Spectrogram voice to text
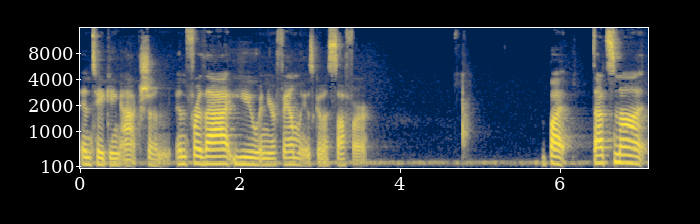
and taking action. And for that, you and your family is going to suffer. But that's not,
